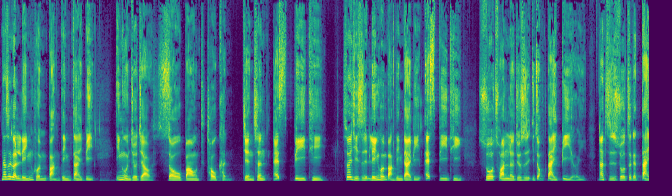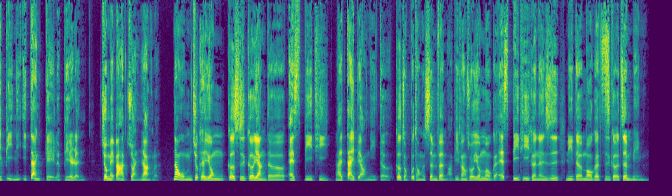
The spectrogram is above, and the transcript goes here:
那这个灵魂绑定代币，英文就叫 Soul Bound Token，简称 S B T，。所以其实灵魂绑定代币 SBT 说穿了就是一种代币而已。那只是说这个代币你一旦给了别人，就没办法转让了。那我们就可以用各式各样的 SBT 来代表你的各种不同的身份嘛。比方说有某个 SBT 可能是你的某个资格证明。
